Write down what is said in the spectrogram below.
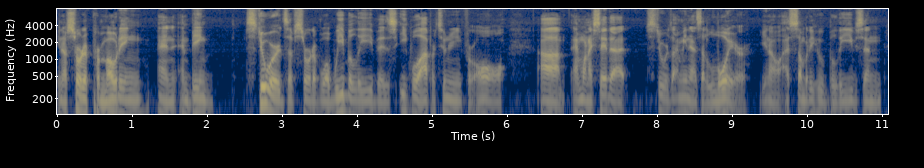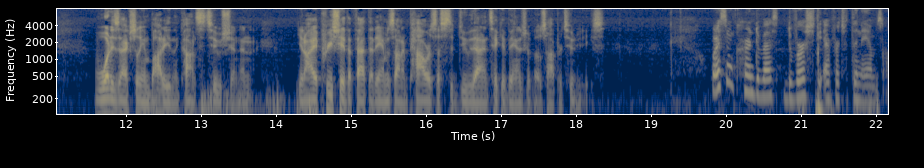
you know, sort of promoting and, and being stewards of sort of what we believe is equal opportunity for all. Um, and when I say that, stewards, I mean as a lawyer, you know, as somebody who believes in what is actually embodied in the Constitution. And, you know, I appreciate the fact that Amazon empowers us to do that and take advantage of those opportunities. What are some current divers- diversity efforts within Amazon?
